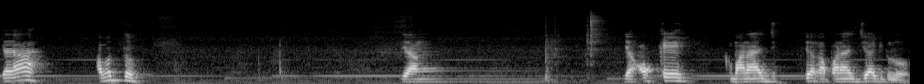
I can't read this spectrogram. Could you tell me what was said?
ya apa tuh? Yang yang oke ke mana aja kapan aja gitu loh.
